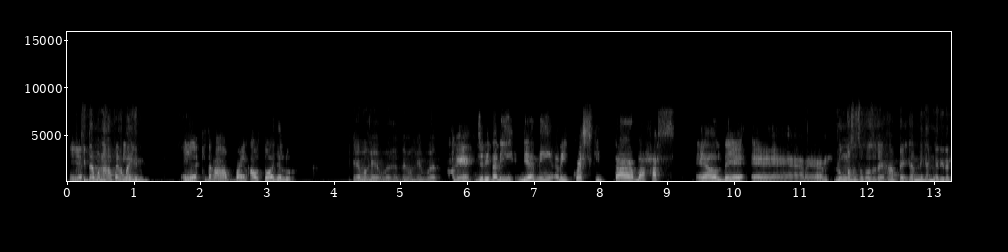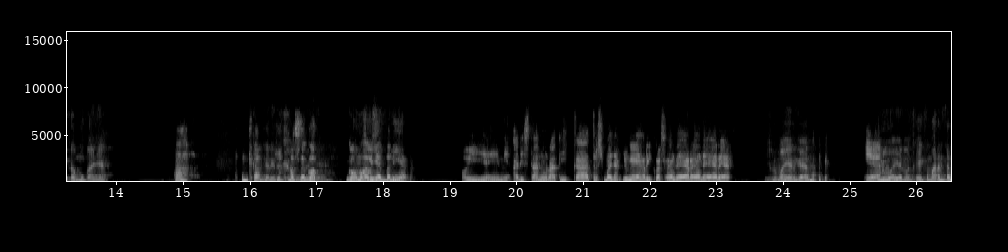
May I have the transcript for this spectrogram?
Iya. Kita mah Kita ngapa-ngapain. Iya, kita ngapain? Auto aja lu. Emang hebat, emang hebat. Oke, jadi tadi dia nih request kita bahas LDR, ya kan? Lu nggak usah sosok kayak HP, kan ini kan nggak direkam mukanya. Enggak. Kan nggak direkam Maksudnya. Gue lu mau lihat tadi ya. Oh iya, ini Adista Nuratika. Terus banyak juga yang request LDR, LDR ya. Lumayan kan? Iya. Lumayan lah. Kayak kemarin kan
